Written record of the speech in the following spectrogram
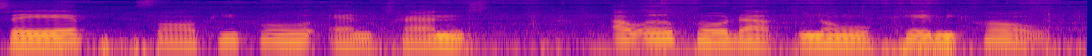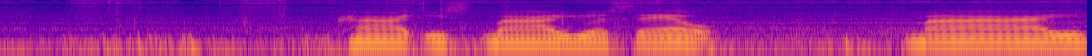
save for people and plants. Our product no chemical. Try it by yourself. Bye.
